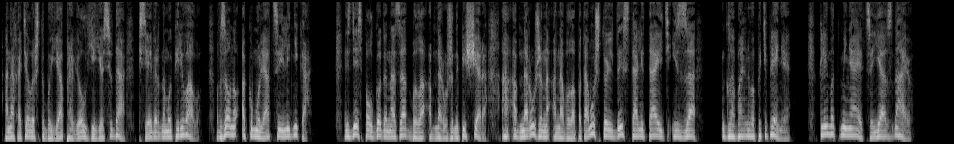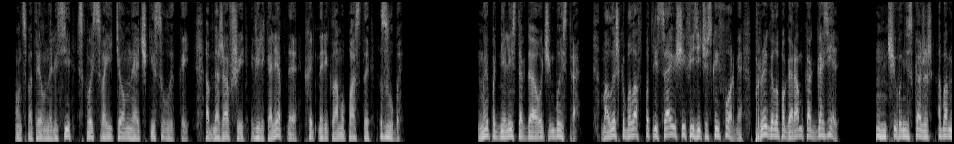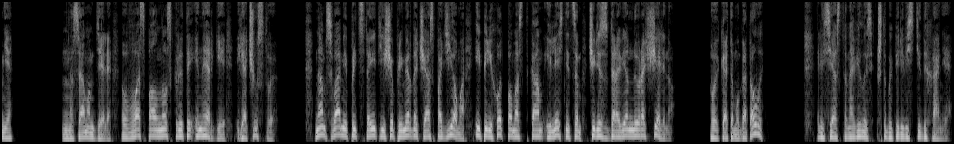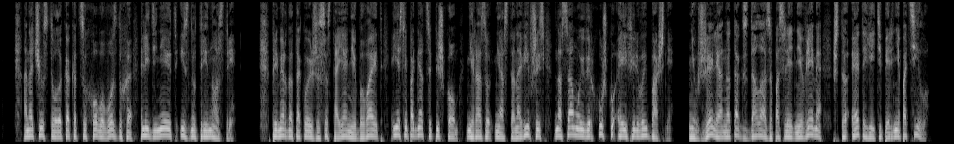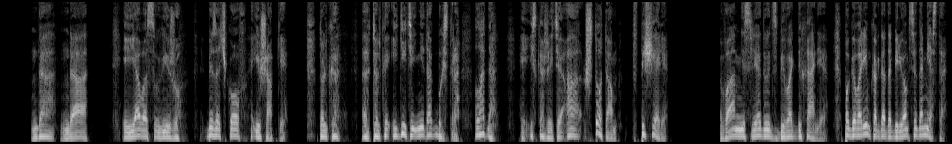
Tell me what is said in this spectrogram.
Она хотела, чтобы я провел ее сюда, к Северному перевалу, в зону аккумуляции ледника. Здесь полгода назад была обнаружена пещера, а обнаружена она была потому, что льды стали таять из-за глобального потепления. Климат меняется, я знаю. Он смотрел на Люси сквозь свои темные очки с улыбкой, обнажавшей великолепные, хоть на рекламу пасты, зубы. Мы поднялись тогда очень быстро. Малышка была в потрясающей физической форме, прыгала по горам, как газель. Ничего не скажешь обо мне. На самом деле, в вас полно скрытой энергии, я чувствую. Нам с вами предстоит еще примерно час подъема и переход по мосткам и лестницам через здоровенную расщелину. Вы к этому готовы?» Лиси остановилась, чтобы перевести дыхание. Она чувствовала, как от сухого воздуха леденеют изнутри ноздри. Примерно такое же состояние бывает, если подняться пешком, ни разу не остановившись на самую верхушку Эйфелевой башни. Неужели она так сдала за последнее время, что это ей теперь не под силу? Да, да. И я вас увижу без очков и шапки. Только э, только идите не так быстро. Ладно? И скажите, а что там в пещере? Вам не следует сбивать дыхание. Поговорим, когда доберемся до места.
